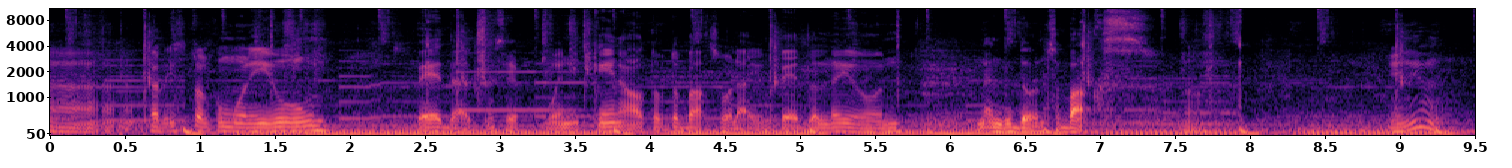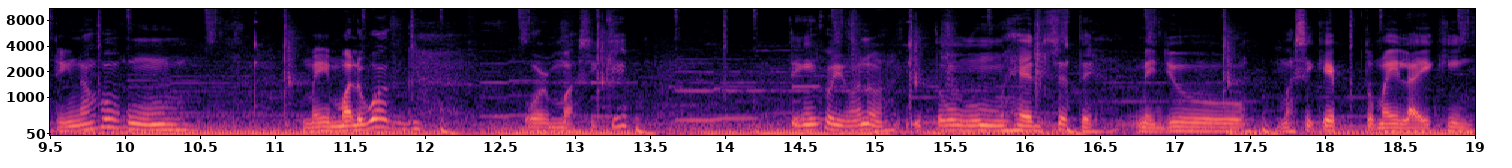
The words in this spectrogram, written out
uh, install ko muna yung pedal. Kasi when it came out of the box wala yung pedal na yun. Nandoon sa box. No. yun yun. Tingnan ko kung may maluwag or masikip. Tingin ko yung ano itong headset eh medyo masikip to my liking.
